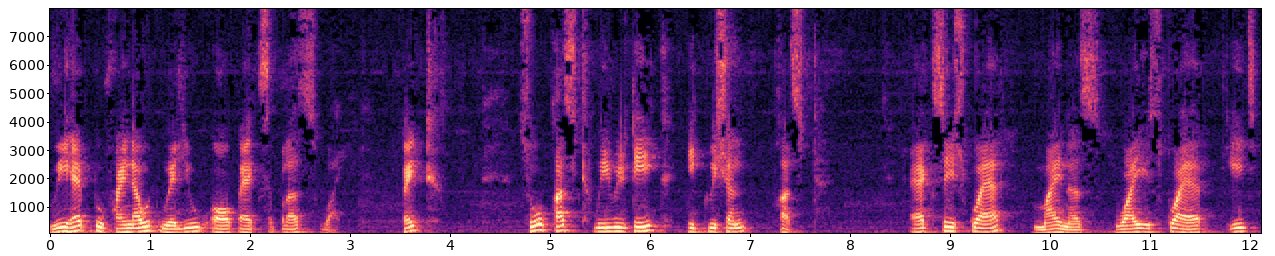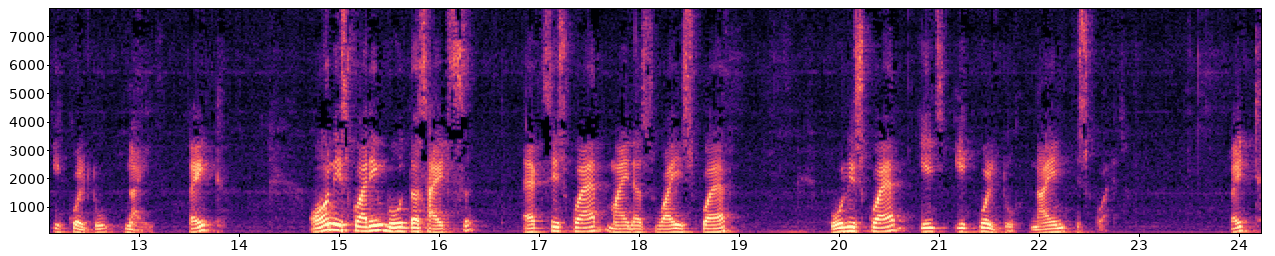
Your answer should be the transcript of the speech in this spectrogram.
We have to find out value of x plus y, right? So first we will take equation first x square minus y square is equal to 9, right? On squaring both the sides, x square minus y square whole square is equal to 9 square. Right?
